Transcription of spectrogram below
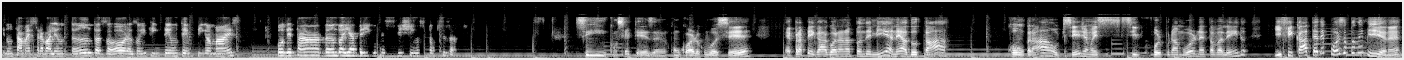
Que não está mais trabalhando tantas horas, ou enfim, tem um tempinho a mais, poder estar tá dando aí abrigo para esses bichinhos que estão precisando. Sim, com certeza. Eu concordo com você. É para pegar agora na pandemia, né? Adotar comprar o que seja, mas se for por amor, né, tá valendo. E ficar até depois da pandemia, né?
